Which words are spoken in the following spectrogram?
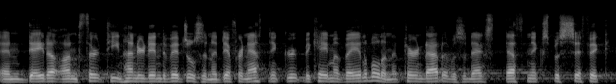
and data on 1,300 individuals in a different ethnic group became available, and it turned out it was an ethnic-specific,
